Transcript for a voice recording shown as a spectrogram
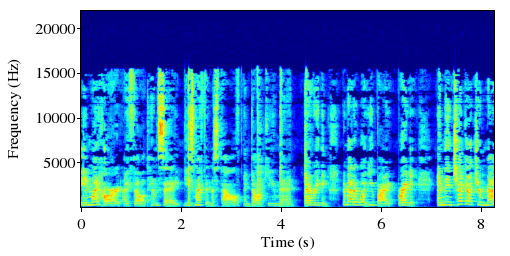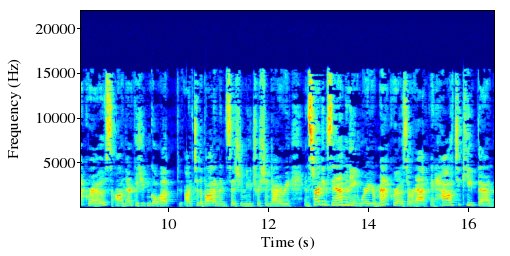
in my heart, I felt him say, use MyFitnessPal and document everything. No matter what you bite, write it. And then check out your macros on there because you can go up uh, to the bottom and it says your nutrition diary and start examining where your macros are at and how to keep them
